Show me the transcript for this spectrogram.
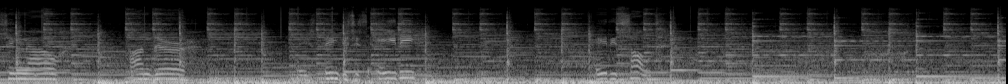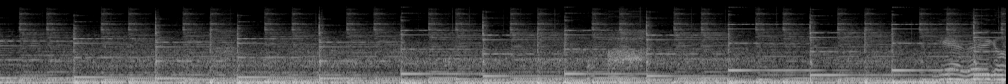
Passing now under, I think this is 80. 80 south. Ah. Yeah, there you go.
